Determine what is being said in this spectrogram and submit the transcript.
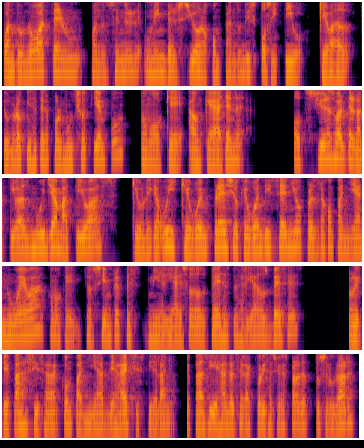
cuando uno va a tener un, cuando haciendo una inversión o comprando un dispositivo que, va, que uno lo piensa tener por mucho tiempo, como que aunque hayan opciones o alternativas muy llamativas, que uno diga, uy, qué buen precio, qué buen diseño, pero es una compañía nueva, como que yo siempre pues miraría eso dos veces, pensaría dos veces, porque ¿qué pasa si esa compañía deja de existir el año? ¿Qué pasa si dejan de hacer actualizaciones para tu celular?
